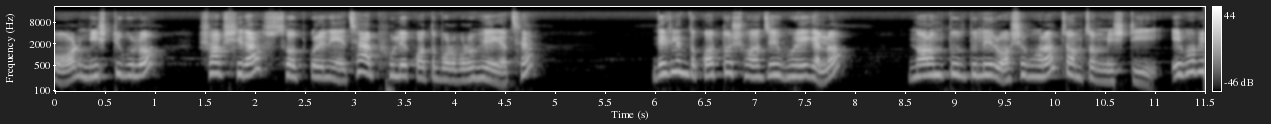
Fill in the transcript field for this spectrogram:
পর। মিষ্টিগুলো সব শিরা সোপ করে নিয়েছে আর ফুলে কত বড় বড় হয়ে গেছে। দেখলেন তো কত সহজে হয়ে গেল। নরম তুলতুলি রসে ভরা চমচম মিষ্টি। এভাবে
